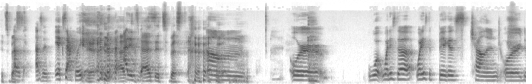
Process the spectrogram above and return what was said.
it's best. as, as it exactly Yeah. at its best. At its best. um, or what what is the what is the biggest challenge or the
